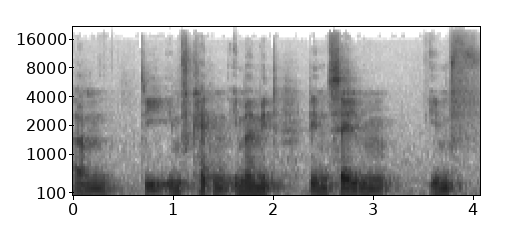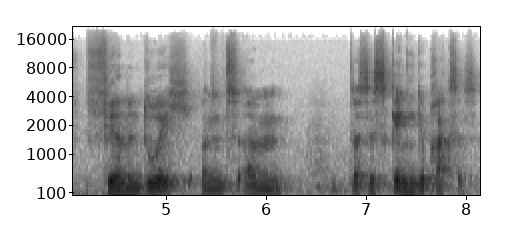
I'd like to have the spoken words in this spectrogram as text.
ähm, die Impfketten immer mit denselben Impffirmen durch und ähm, das ist gängige Praxis.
